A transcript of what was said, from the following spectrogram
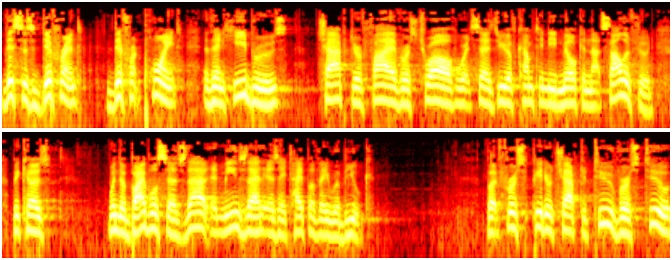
This is different, different point than Hebrews chapter 5 verse 12 where it says you have come to need milk and not solid food. Because when the Bible says that, it means that as a type of a rebuke. But 1 Peter chapter 2 verse 2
